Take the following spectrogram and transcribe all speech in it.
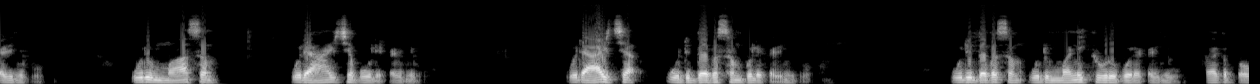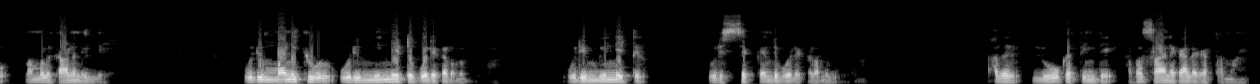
കഴിഞ്ഞു പോകും. ഒരു മാസം ഒരാഴ്ച പോലെ കഴിഞ്ഞു പോകും. ഒരാഴ്ച ഒരു ദിവസം പോലെ കഴിഞ്ഞു പോകും. ഒരു ദിവസം ഒരു മണിക്കൂർ പോലെ കഴിഞ്ഞു പോകും. അതൊക്കെ ഇപ്പോൾ നമ്മൾ കാണുന്നില്ലേ? ഒരു മണിക്കൂർ ഒരു മിന്നിട്ട് പോലെ കടന്നു പോകും. ഒരു മിന്നിട്ട് ഒരു സെക്കൻഡ് പോലെ കടന്നു പോകും. അത് ലോകത്തിന്റെ അവസാന കാലഘട്ടമാണ്.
